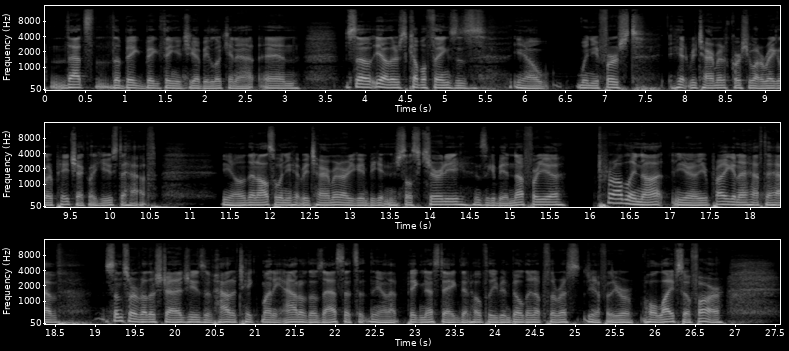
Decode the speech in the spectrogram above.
that's the big, big thing that you got to be looking at. And so, yeah, there's a couple things is, you know, when you first hit retirement, of course, you want a regular paycheck like you used to have. You know, then also when you hit retirement, are you going to be getting your Social Security? Is it going to be enough for you? Probably not. You know, you're probably going to have to have some sort of other strategies of how to take money out of those assets that you know that big nest egg that hopefully you've been building up for the rest you know for your whole life so far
